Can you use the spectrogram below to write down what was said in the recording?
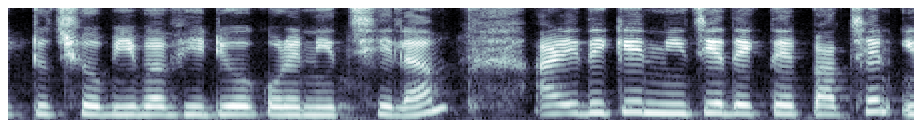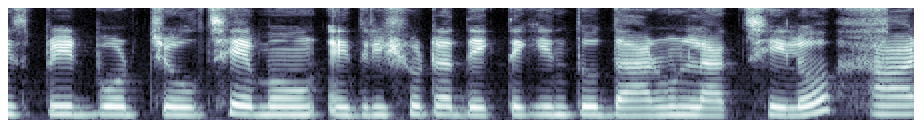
একটু ছবি বা ভিডিও করে নিচ্ছিলাম। আর এদিকে নিচে দেখতে পাচ্ছেন স্পিড বোর্ড চলছে এবং এই দৃশ্যটা দেখতে কিন্তু দারুণ লাগছিল। আর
